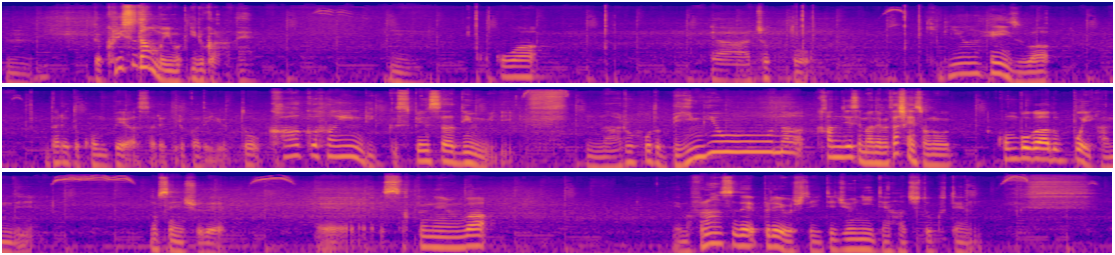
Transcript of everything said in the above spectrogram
うん。でクリス・ダンもいるからね。うん。ここはいやちょっとキリアン・ヘイズは誰と compare されてるかでいうとカーク・ハインリックスペンサー・ディンウィディなるほど。微妙な感じですね。まあでも確かにそのコンボガードっぽい感じの選手で、えー、昨年は、えーま、フランスでプレーをしていて12.8得点。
